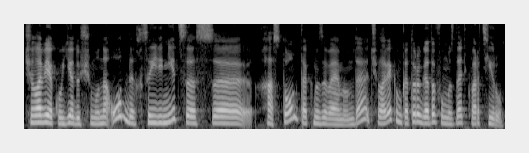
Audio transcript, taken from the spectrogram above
человеку, едущему на отдых, соединиться с хостом, так называемым, да, человеком, который готов ему сдать квартиру.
